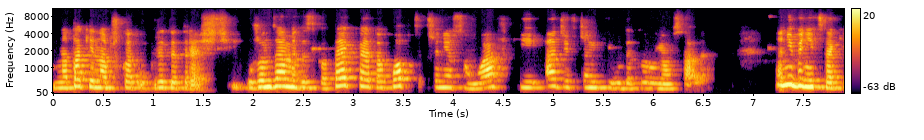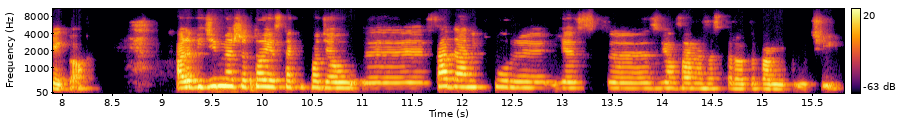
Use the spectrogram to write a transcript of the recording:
na takie na przykład ukryte treści. Urządzamy dyskotekę, to chłopcy przeniosą ławki, a dziewczynki udekorują salę. No niby nic takiego. Ale widzimy, że to jest taki podział y, zadań, który jest y, związany ze stereotypami płci.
